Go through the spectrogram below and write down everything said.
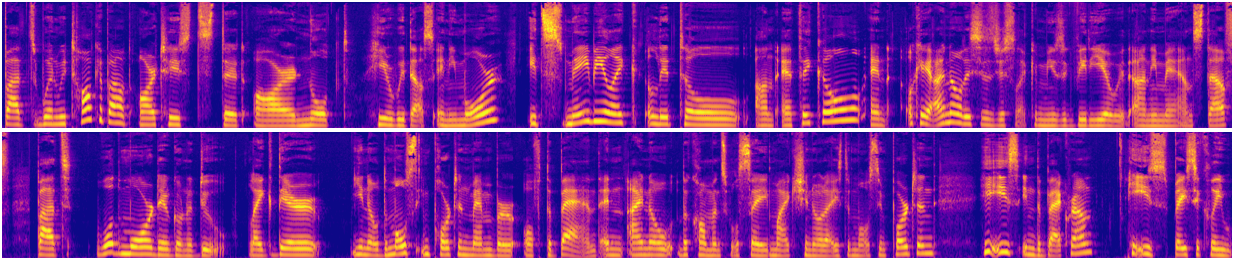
But when we talk about artists that are not here with us anymore it's maybe like a little unethical. And okay i know this is just like a music video with anime and stuff but what more they're gonna do? Like they're you know, the most important member of the band. And I know the comments will say Mike Shinoda is the most important. He is in the background. He is basically,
